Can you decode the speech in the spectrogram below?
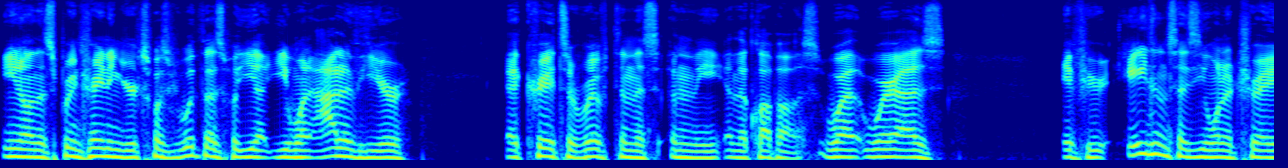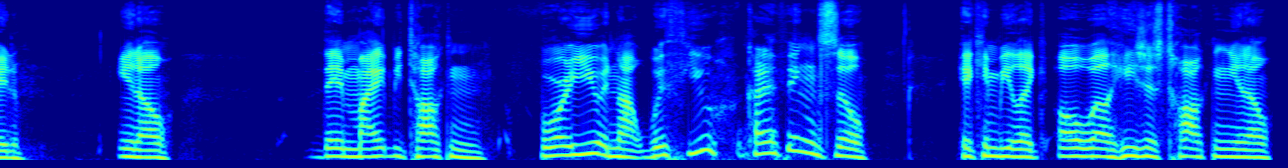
you know in the spring training you're supposed to be with us, but yet you went out of here, it creates a rift in this in the in the clubhouse. Whereas if your agent says you want to trade, you know, they might be talking for you and not with you, kind of thing. So it can be like, oh well, he's just talking, you know,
